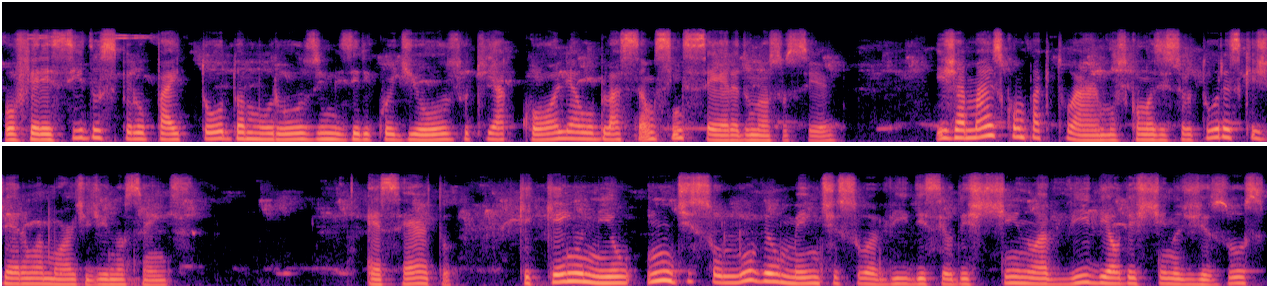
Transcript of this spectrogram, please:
oferecidos pelo Pai todo amoroso e misericordioso que acolhe a oblação sincera do nosso ser, e jamais compactuarmos com as estruturas que geram a morte de inocentes. É certo que quem uniu indissoluvelmente sua vida e seu destino à vida e ao destino de Jesus,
